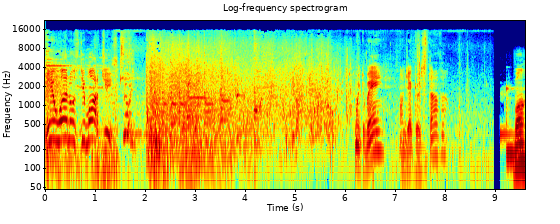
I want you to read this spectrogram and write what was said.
Mil anos de morte. Muito bem. Onde é que eu estava? Bom,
